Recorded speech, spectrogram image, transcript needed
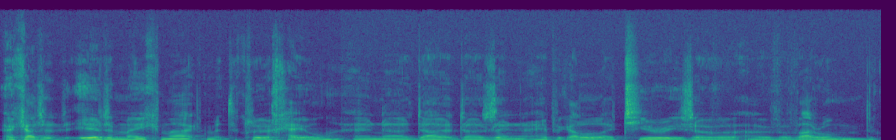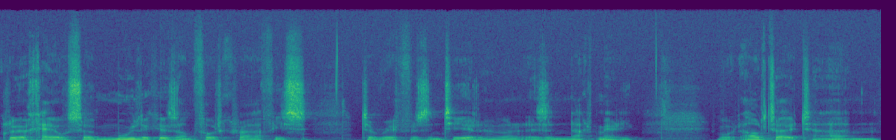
Ik had het eerder meegemaakt met de kleur geel. En uh, daar, daar zijn, heb ik allerlei theories over, over waarom de kleur geel zo moeilijk is om fotografisch te representeren. Want het is een nachtmerrie. Het wordt altijd um,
